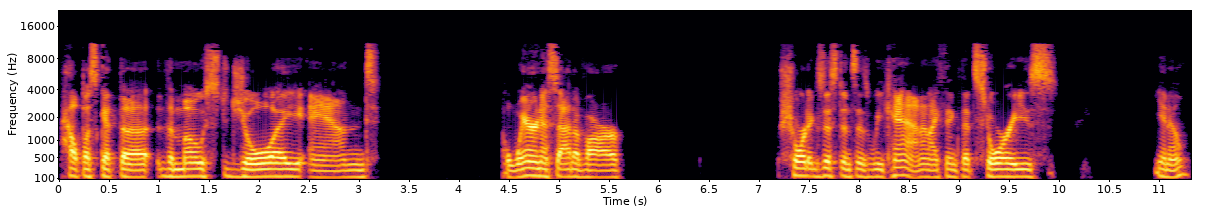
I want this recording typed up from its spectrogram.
help us get the the most joy and awareness out of our short existence as we can. And i think that stories you know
